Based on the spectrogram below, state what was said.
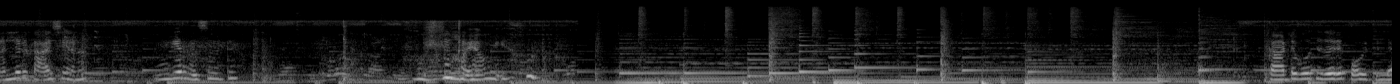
നല്ലൊരു കാഴ്ചയാണ്. ഭയങ്കര റിസൾട്ട് പറയാൻ വയ്യ കാട്ടുപോത്ത് ഇതുവരെ പോയിട്ടില്ല.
